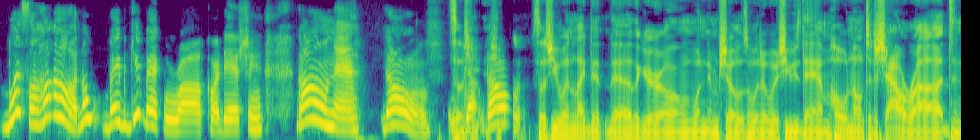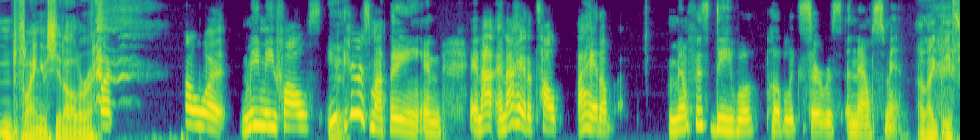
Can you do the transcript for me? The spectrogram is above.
bless her heart. No, baby, get back with Rob Kardashian. Go on now, go on, So go, she, go she- so she wasn't like the, the other girl on one of them shows or whatever. She was damn holding on to the shower rods and flanging shit all around. You know what? Mimi Faust. Yeah. Here's my thing, and and I and I had a talk. I had a Memphis Diva public service announcement. I like these.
